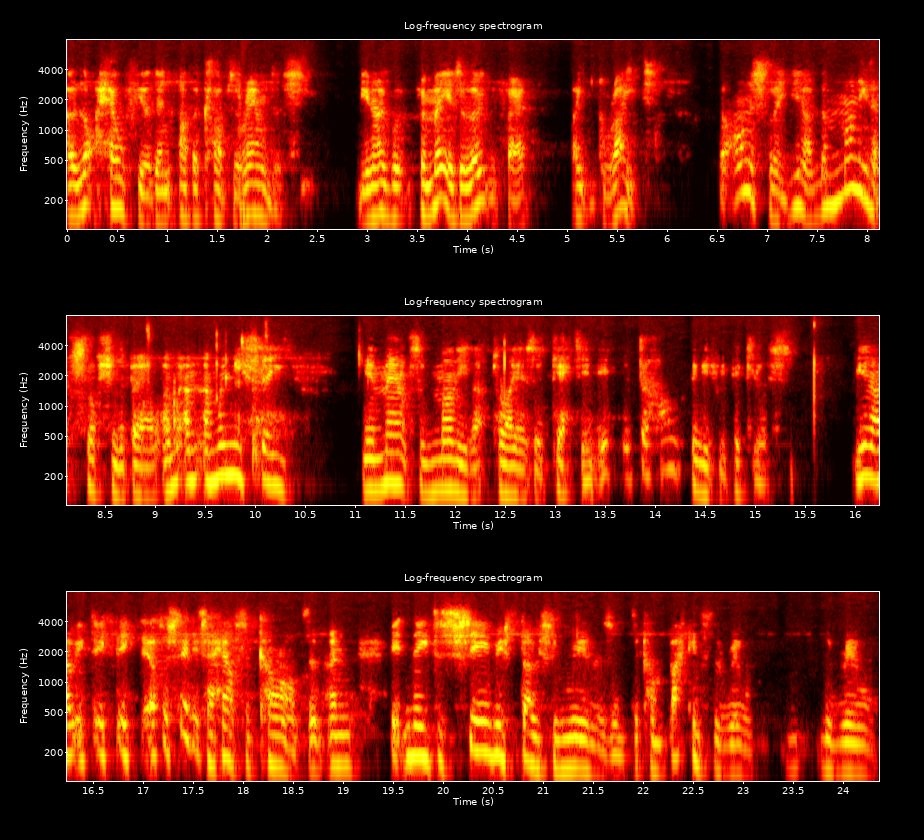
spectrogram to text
a lot healthier than other clubs around us. You know, but for me as a Luton fan, like great. But honestly, you know, the money that's sloshing about, and, and, and when you see the amounts of money that players are getting, it, the whole thing is ridiculous. You know, it, it, it, as I said, it's a house of cards, and, and it needs a serious dose of realism to come back into the real, the real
